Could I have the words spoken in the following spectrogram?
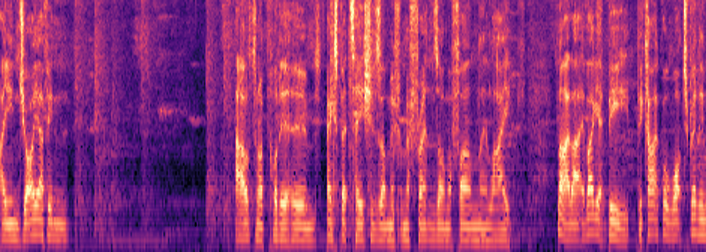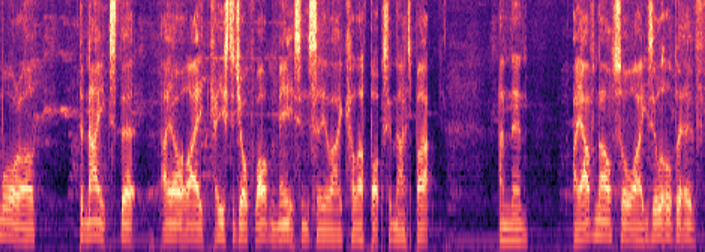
I enjoy having. How can I put it? Um, expectations on me from my friends or my family. Like, not like that. If I get beat, they can't go watch me anymore. Or the nights that I uh, like, I used to joke about with my mates and say like, I'll have boxing nights back, and then I have now. So like, it's a little bit of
